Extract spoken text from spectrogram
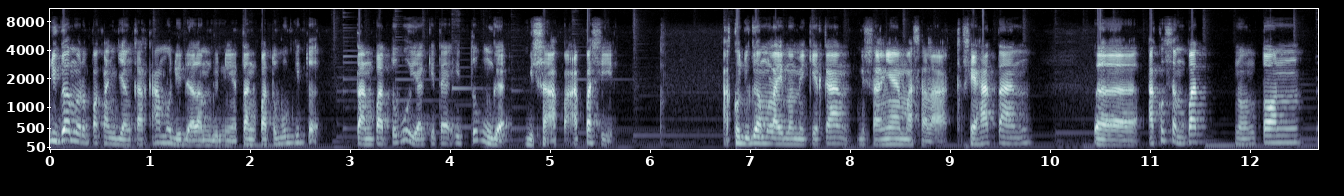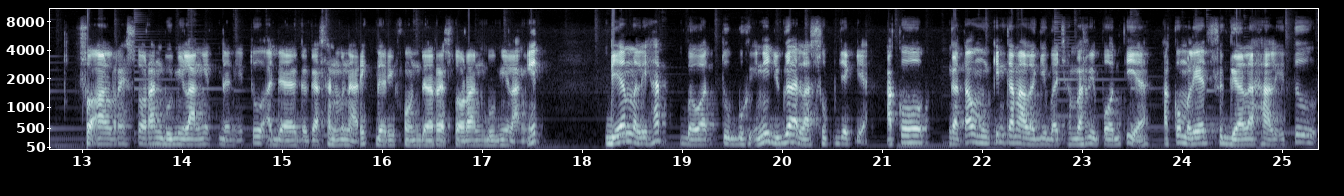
juga merupakan jangkar kamu di dalam dunia. Tanpa tubuh itu, tanpa tubuh ya kita itu nggak bisa apa-apa sih aku juga mulai memikirkan misalnya masalah kesehatan. Uh, aku sempat nonton soal restoran Bumi Langit dan itu ada gagasan menarik dari founder restoran Bumi Langit. Dia melihat bahwa tubuh ini juga adalah subjek ya. Aku nggak tahu mungkin karena lagi baca Marley Ponti ya. Aku melihat segala hal itu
